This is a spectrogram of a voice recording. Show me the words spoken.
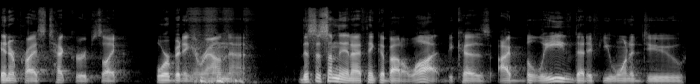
enterprise tech groups like orbiting around that. This is something that I think about a lot because I believe that if you want to do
